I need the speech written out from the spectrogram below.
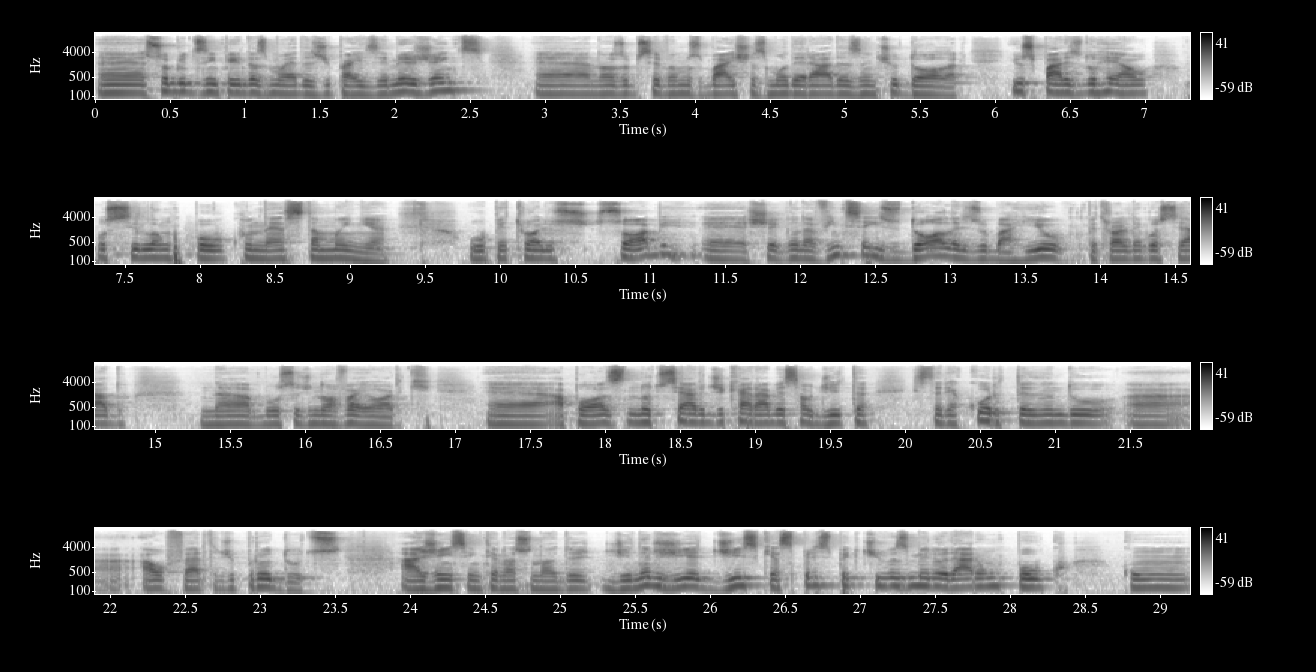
É, sobre o desempenho das moedas de países emergentes, é, nós observamos baixas moderadas ante o dólar e os pares do real oscilam um pouco nesta manhã. O petróleo sobe, é, chegando a 26 dólares o barril, petróleo negociado na Bolsa de Nova York, é, após noticiário de que a Arábia Saudita estaria cortando a, a oferta de produtos. A Agência Internacional de, de Energia diz que as perspectivas melhoraram um pouco com,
